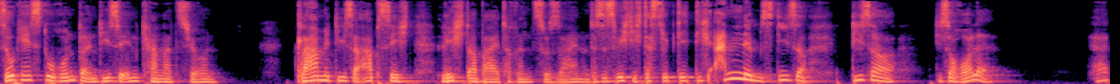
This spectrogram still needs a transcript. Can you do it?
So gehst du runter in diese Inkarnation. Klar mit dieser Absicht, Lichtarbeiterin zu sein. Und das ist wichtig, dass du dich annimmst dieser, dieser, dieser Rolle. Ja,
